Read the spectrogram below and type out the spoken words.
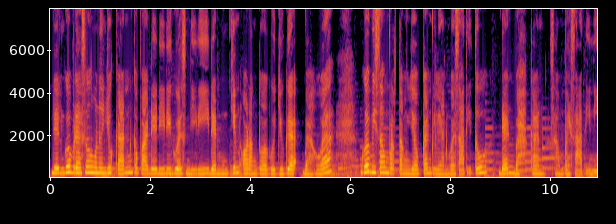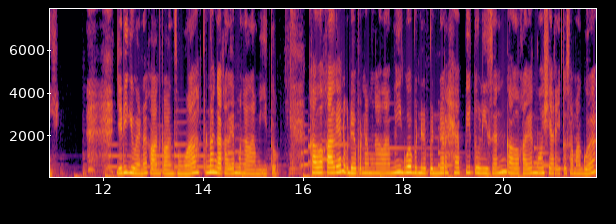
Dan gue berhasil menunjukkan kepada diri gue sendiri dan mungkin orang tua gue juga bahwa gue bisa mempertanggungjawabkan pilihan gue saat itu dan bahkan sampai saat ini. Jadi gimana kawan-kawan semua? Pernah nggak kalian mengalami itu? Kalau kalian udah pernah mengalami, gue bener-bener happy to listen kalau kalian mau share itu sama gue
